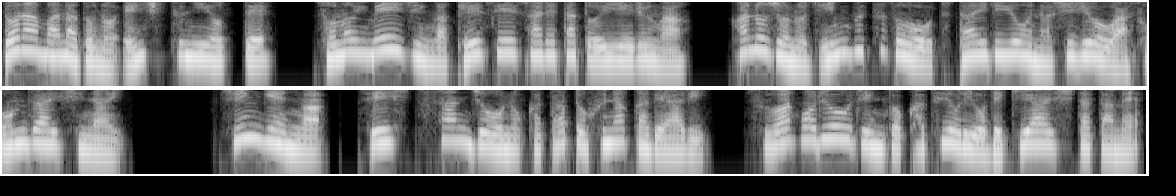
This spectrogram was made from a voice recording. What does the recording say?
ドラマなどの演出によって、そのイメージが形成されたと言えるが、彼女の人物像を伝えるような資料は存在しない。信玄が正室三条の方と不仲であり、諏訪御両人と勝頼を溺愛したため、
